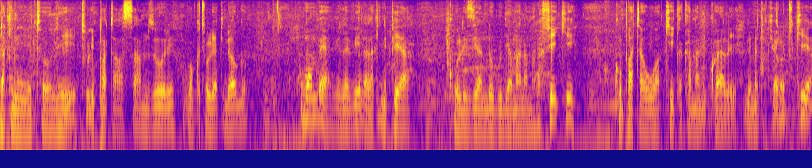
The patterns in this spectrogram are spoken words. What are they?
lakini tuli, tulipata wasaa mzuri wa kutulia kidogo kumwombea vile vile, lakini pia kuulizia ndugu jamaa na marafiki kupata uhakika kama ni kweli limetokea hilo tukio.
